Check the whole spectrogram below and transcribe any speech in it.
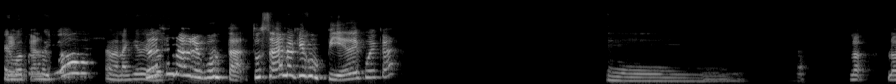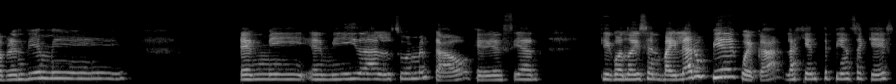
El Me botón encanta. no, que hacer una pregunta. ¿Tú sabes lo que es un pie de cueca? Eh, Lo, lo aprendí en mi, en, mi, en mi ida al supermercado, que decían que cuando dicen bailar un pie de cueca, la gente piensa que es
